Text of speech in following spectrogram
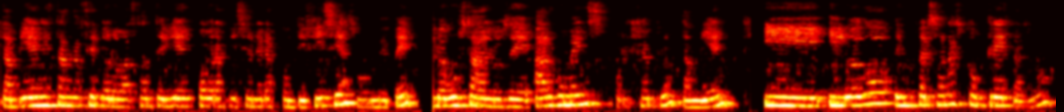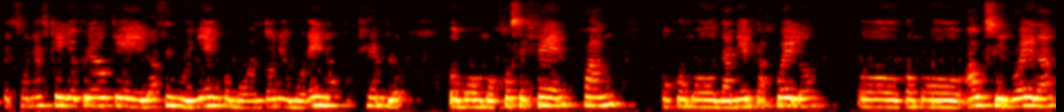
También están haciéndolo bastante bien Obras Misioneras Pontificias, o MP. Me gustan los de Arguments, por ejemplo, también. Y, y luego en personas concretas, ¿no? Personas que yo creo que lo hacen muy bien, como Antonio Moreno, por ejemplo, como José Fer, Juan, o como Daniel Pajuelo, o como Auxil Rueda,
